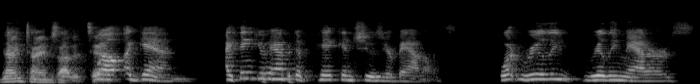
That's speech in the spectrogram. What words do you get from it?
nine times out of ten. Well, again, I think you have to pick and choose your battles. What really, really matters.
